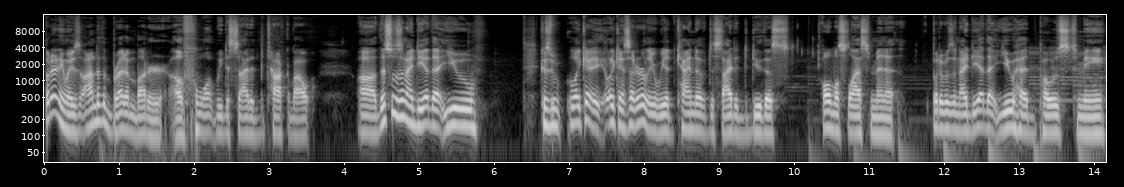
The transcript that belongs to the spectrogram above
But anyways, on to the bread and butter of what we decided to talk about. Uh, this was an idea that you, because like I like I said earlier, we had kind of decided to do this almost last minute, but it was an idea that you had posed to me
